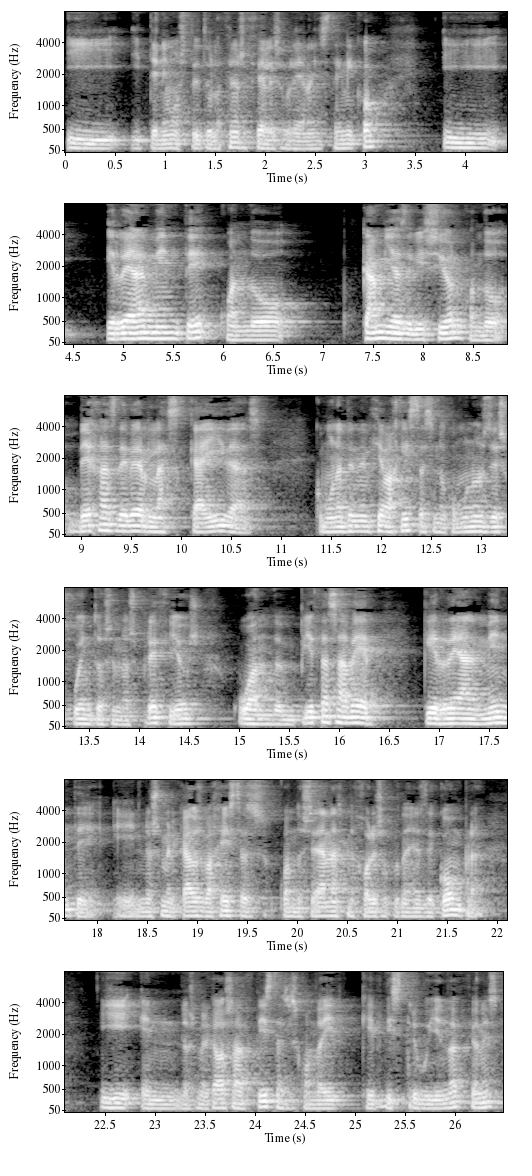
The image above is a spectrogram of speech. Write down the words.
y, tenemos titulaciones oficiales sobre análisis técnico. Y realmente cuando cambias de visión, cuando dejas de ver las caídas como una tendencia bajista, sino como unos descuentos en los precios, cuando empiezas a ver que realmente en los mercados bajistas, cuando se dan las mejores oportunidades de compra, y en los mercados alcistas es cuando hay que ir distribuyendo acciones,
